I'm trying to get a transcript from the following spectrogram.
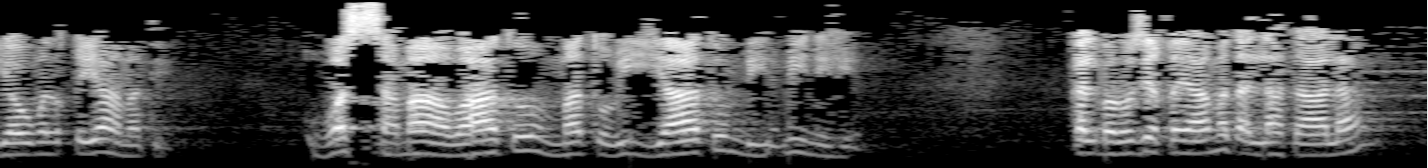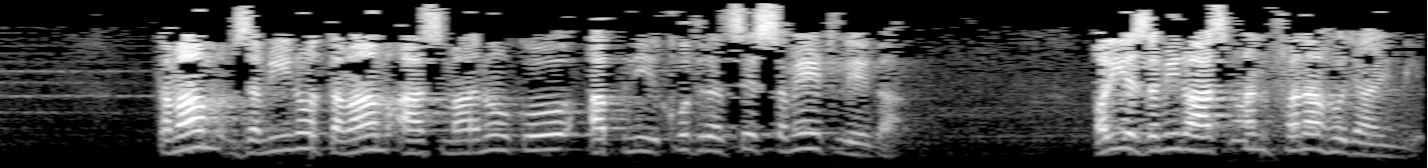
يوم القيامه والسماوات مطويات بيمينه۔ کل بروز قیامت اللہ تعالی تمام زمینوں، تمام آسمانوں کو اپنی قدرت سے سمیٹ لے گا۔ اور یہ زمین و آسمان فنا ہو جائیں گے۔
